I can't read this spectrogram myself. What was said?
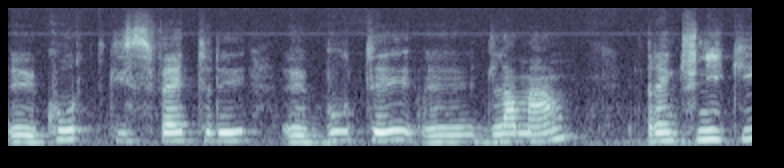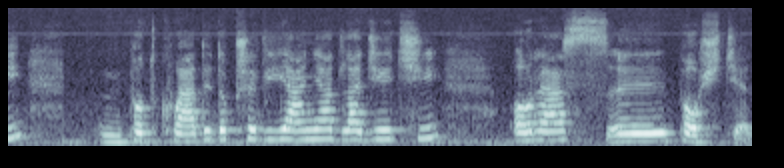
y, kurtki, swetry, buty dla mam, ręczniki, podkłady do przewijania dla dzieci oraz pościel.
